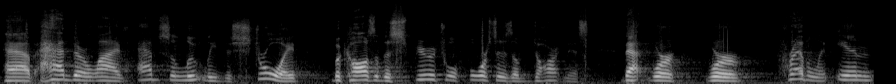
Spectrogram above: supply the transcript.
have had their lives absolutely destroyed because of the spiritual forces of darkness that were, were prevalent in,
